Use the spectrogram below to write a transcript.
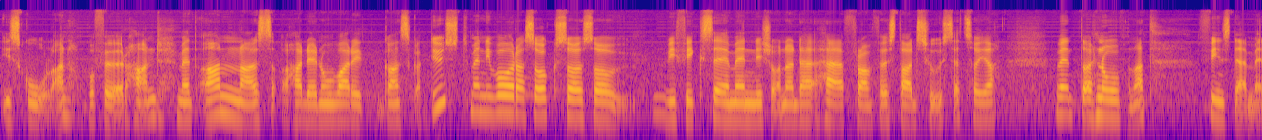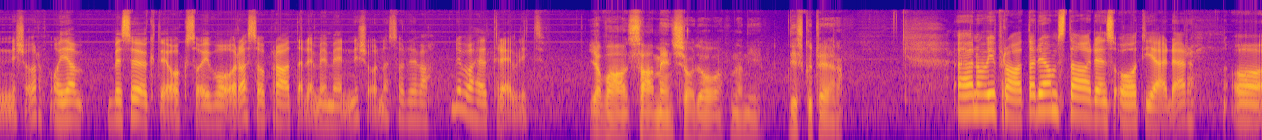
i skolan på förhand. Men annars har det nog varit ganska tyst. Men i våras också så vi fick se människorna här framför stadshuset så jag väntar nog att finns där människor. Och jag besökte också i våras och pratade med människorna så det var, det var helt trevligt. Ja, vad sa människor då när ni diskuterade? Äh, vi pratade om stadens åtgärder och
